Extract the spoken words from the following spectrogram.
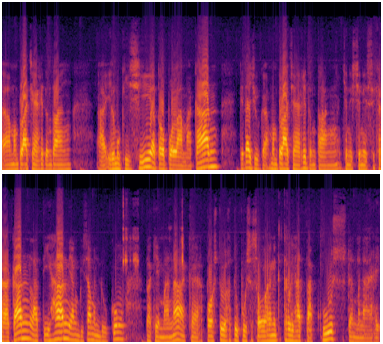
uh, mempelajari tentang uh, ilmu gizi atau pola makan, kita juga mempelajari tentang jenis-jenis gerakan, latihan yang bisa mendukung bagaimana agar postur tubuh seseorang itu terlihat bagus dan menarik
